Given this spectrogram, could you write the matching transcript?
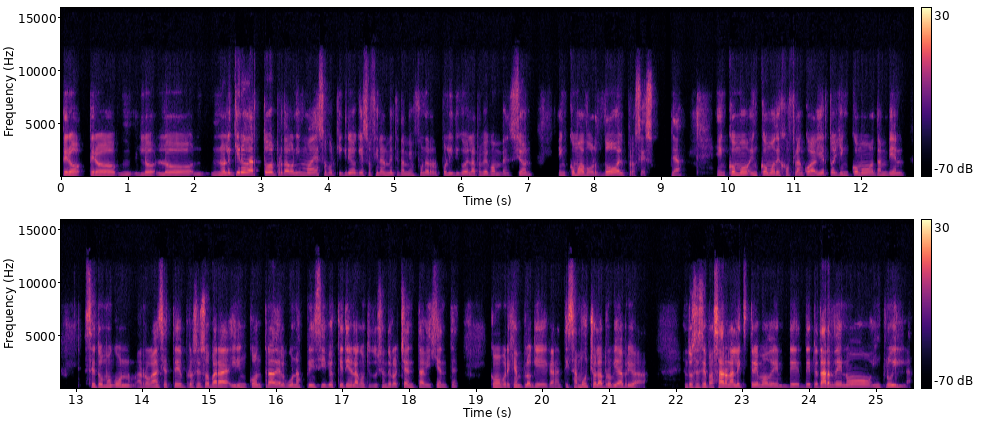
Pero, pero mm, lo, lo, no le quiero dar todo el protagonismo a eso porque creo que eso finalmente también fue un error político de la propia convención en cómo abordó el proceso, ¿ya? En cómo, en cómo dejó flancos abiertos y en cómo también se tomó con arrogancia este proceso para ir en contra de algunos principios que tiene la Constitución del 80 vigente, como por ejemplo que garantiza mucho la propiedad privada. Entonces se pasaron al extremo de, tratar de no incluirla.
